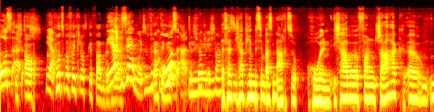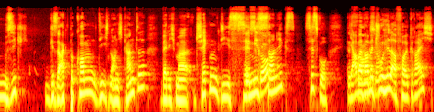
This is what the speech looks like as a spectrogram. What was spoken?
großartig. Ich auch. Ja, Kurz bevor ich losgefahren bin. ja sehr gut. Dachte Großartig, mir, wirklich. mm, Das heißt, ich habe hier ein bisschen was nachzuholen. Ich habe von Jahak äh, Musik gesagt bekommen, die ich noch nicht kannte. Werde ich mal checken. Die Semisonics. Cisco. The ja, aber er war mit Drew? Hill erfolgreich.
